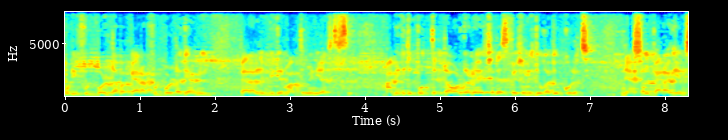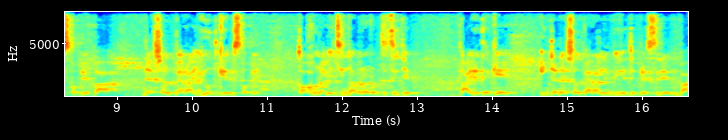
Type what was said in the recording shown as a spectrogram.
পুরি ফুটবলটা বা প্যারা ফুটবলটাকে আমি প্যারালিম্পিকের মাধ্যমে নিয়ে আসতেছি। আমি কিন্তু প্রত্যেকটা অর্গানাইজেশনে স্পেশালি যোগাযোগ করেছি। ন্যাশনাল প্যারা গেমস হবে বা ন্যাশনাল প্যারা ইউথ গেমস হবে। তখন আমি চিন্তা ভাবনা করতেছি যে বাইরে থেকে ইন্টারন্যাশনাল প্যারালিম্পিকের যে প্রেসিডেন্ট বা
